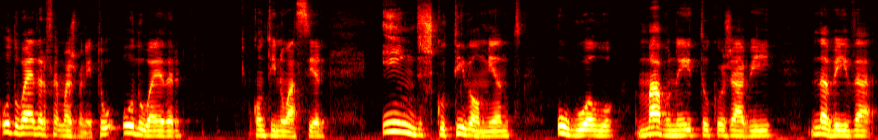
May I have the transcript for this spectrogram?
O do Éder foi mais bonito. O do Éder continua a ser indiscutivelmente o golo mais bonito que eu já vi na vida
